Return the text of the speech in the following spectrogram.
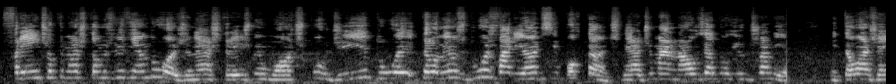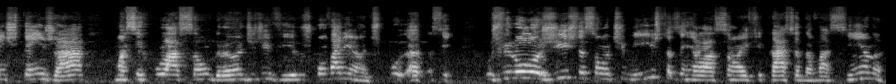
frente ao que nós estamos vivendo hoje, né? As 3 mil mortes por dia duas, pelo menos duas variantes importantes, né? A de Manaus e a do Rio de Janeiro. Então, a gente tem já uma circulação grande de vírus com variantes. Assim, os virologistas são otimistas em relação à eficácia da vacina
